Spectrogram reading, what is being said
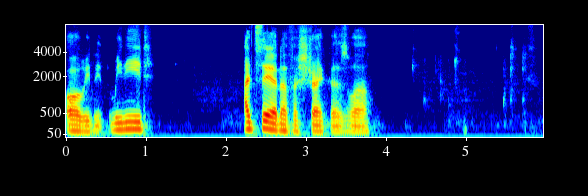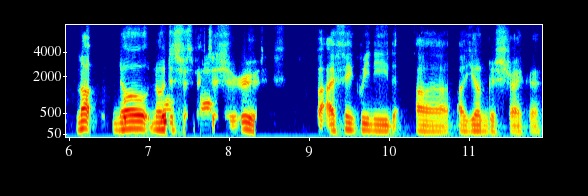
all we need. We need I'd say another striker as well. Not no no disrespect to Giroud, but I think we need uh, a younger striker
